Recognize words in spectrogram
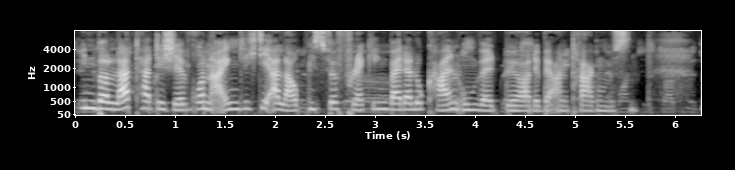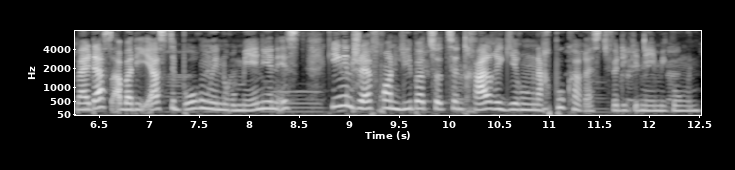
in Berlat hatte Chevron eigentlich die Erlaubnis für Fracking bei der lokalen Umweltbehörde beantragen müssen. Weil das aber die erste Bohrung in Rumänien ist, gingen Chevron lieber zur Zentralregierung nach Bukarest für die Genehmigungen.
